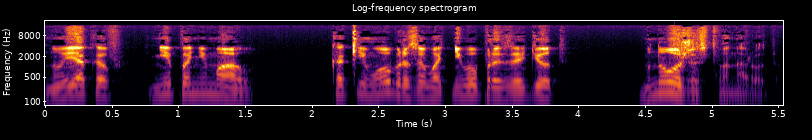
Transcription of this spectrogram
Но Яков не понимал, каким образом от него произойдет множество народов.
